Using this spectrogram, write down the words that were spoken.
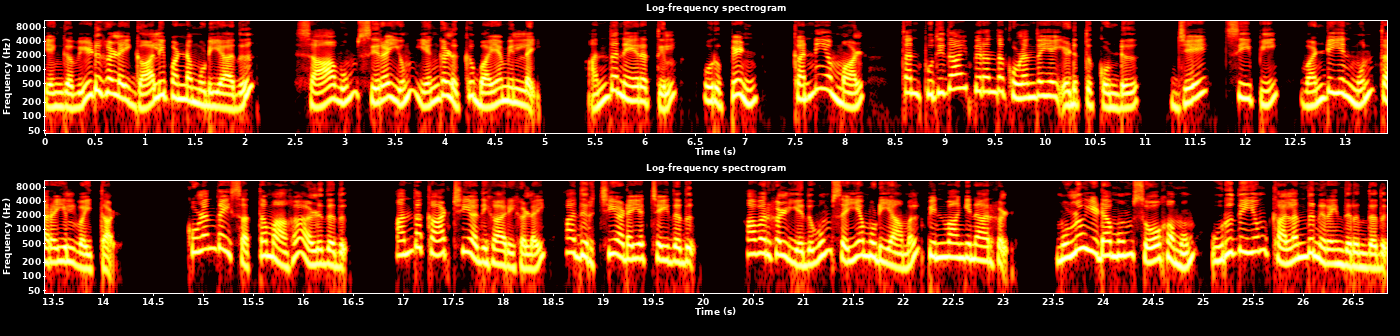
எங்க வீடுகளை காலி பண்ண முடியாது. சாவும் சிறையும் எங்களுக்கு பயமில்லை அந்த நேரத்தில் ஒரு பெண் கன்னியம்மாள் தன் புதிதாய் பிறந்த குழந்தையை எடுத்துக்கொண்டு ஜே சிபி வண்டியின் முன் தரையில் வைத்தாள். குழந்தை சத்தமாக அழுதது. அந்த காட்சி அதிகாரிகளை அதிர்ச்சி அடையச் செய்தது. அவர்கள் எதுவும் செய்ய முடியாமல் பின்வாங்கினார்கள். முழு இடமும் சோகமும் உறுதியும் கலந்து நிறைந்திருந்தது.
